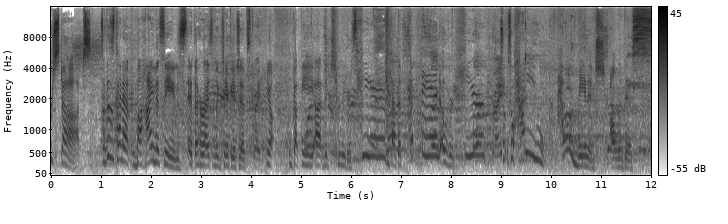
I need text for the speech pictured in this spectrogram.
Never stops. So this is kind of behind the scenes at the Horizon League Championships. Right. You know, we've got the uh, the cheerleaders here, we've got the pep band over here. Right. So, so how do you how do you manage all of this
